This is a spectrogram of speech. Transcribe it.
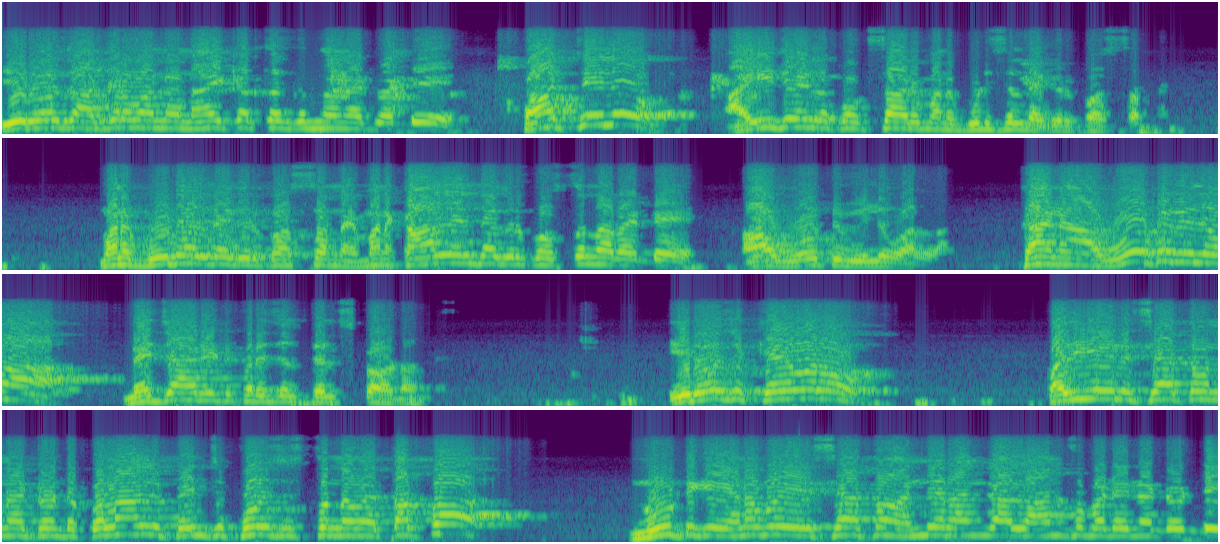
ఈ రోజు అగ్రవర్ణ నాయకత్వం కింద ఉన్నటువంటి పార్టీలు ఐదేళ్ళకు ఒకసారి మన గుడిసెల దగ్గరికి వస్తున్నాయి. మన గూడెల దగ్గరకు వస్తున్నాయి. మన కాలనీల దగ్గరకు వస్తున్నారంటే ఆ ఓటు విలువ వల్ల కానీ ఆ ఓటు విలువ మెజారిటీ ప్రజలు తెలుసుకోవడం ఈరోజు కేవలం పదిహేను శాతం ఉన్నటువంటి కులాలను పెంచి పోషిస్తున్నామే తప్ప నూటికి ఎనభై శాతం అన్ని రంగాల్లో అనసబడినటువంటి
